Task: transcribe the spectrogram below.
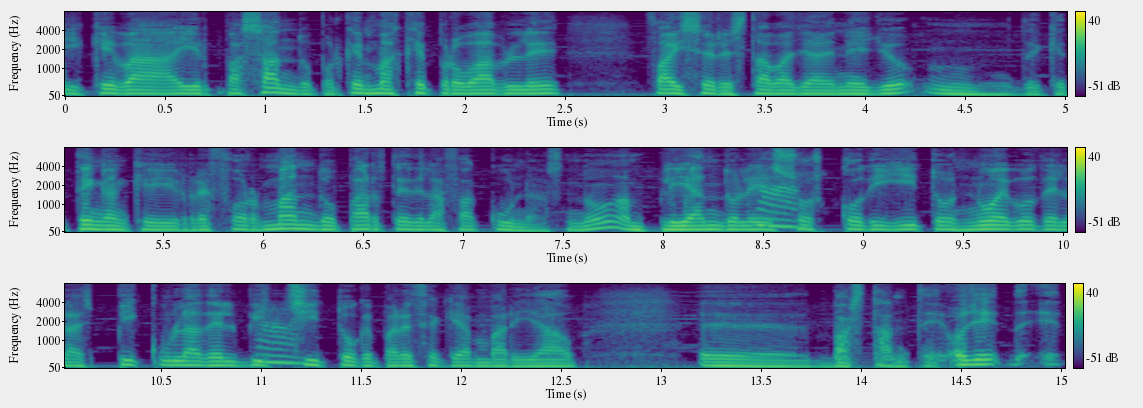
y qué va a ir pasando, porque es más que probable, Pfizer estaba ya en ello, mm, de que tengan que ir reformando parte de las vacunas, ¿no? Ampliándole Ah. esos codiguitos nuevos de la espícula del bichito que parece que han variado eh, bastante. Oye, eh,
